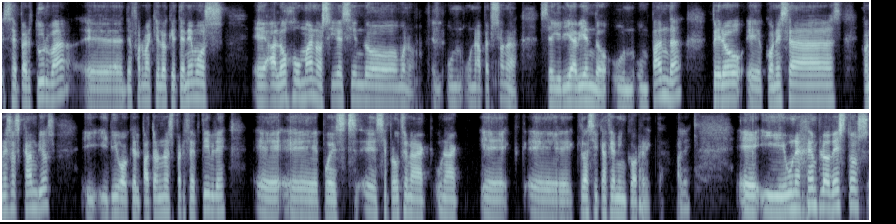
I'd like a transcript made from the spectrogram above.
se perturba de forma que lo que tenemos al ojo humano sigue siendo, bueno, una persona seguiría viendo un, panda, pero con, esas, con esos cambios y, digo que el patrón no es perceptible, eh, eh, pues eh, se produce una, clasificación incorrecta. y un ejemplo de estos,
